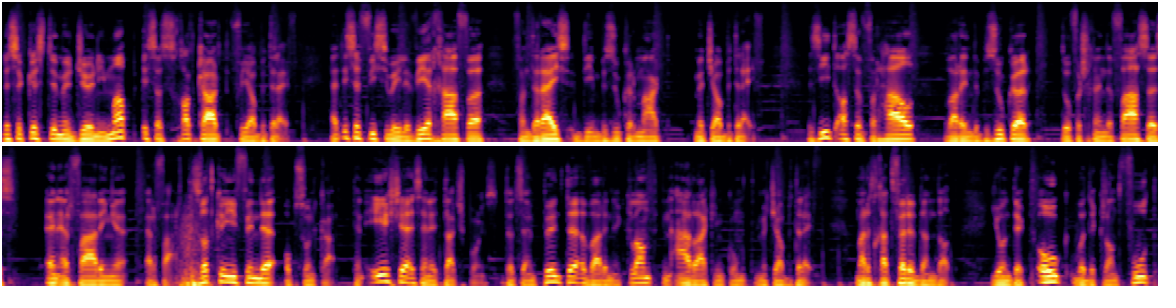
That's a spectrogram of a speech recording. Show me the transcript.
Dus een Customer Journey Map is een schatkaart voor jouw bedrijf. Het is een visuele weergave van de reis die een bezoeker maakt met jouw bedrijf. Zie het als een verhaal waarin de bezoeker door verschillende fases en ervaringen ervaart. Dus wat kun je vinden op zo'n kaart? Ten eerste zijn het touchpoints. Dat zijn punten waarin een klant in aanraking komt met jouw bedrijf. Maar het gaat verder dan dat. Je ontdekt ook wat de klant voelt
